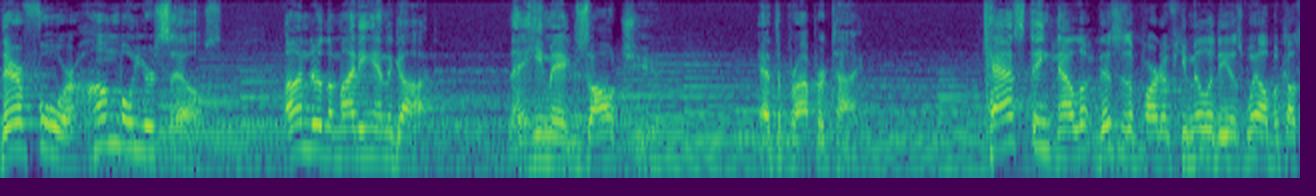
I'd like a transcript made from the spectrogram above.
Therefore, humble yourselves under the mighty hand of God, that He may exalt you at the proper time Casting, now look, this is a part of humility as well because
